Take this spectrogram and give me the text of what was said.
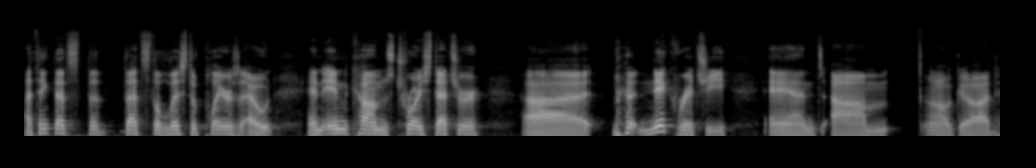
I think that's the that's the list of players out. And in comes Troy Stecher, uh, Nick Ritchie, and um, oh god,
